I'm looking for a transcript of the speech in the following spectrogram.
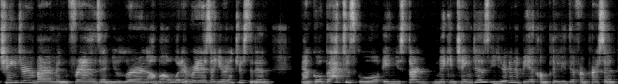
change your environment and friends, and you learn about whatever it is that you're interested in, and go back to school and you start making changes, you're going to be a completely different person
